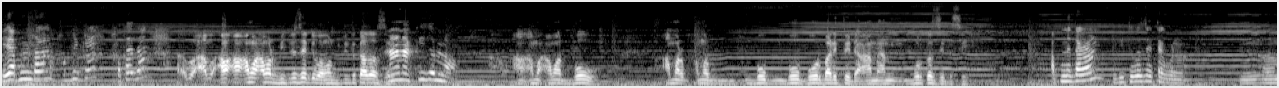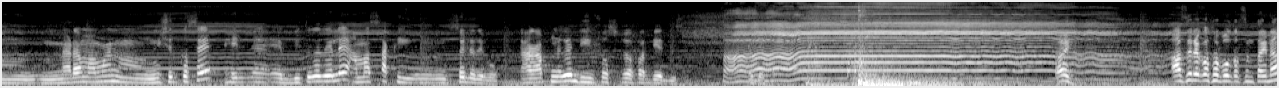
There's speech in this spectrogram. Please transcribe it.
এই আপনি দাঁড়ান আপনি কে? কোথায় যান? আ- আ- আমার আমার ভিতরে যাইতে হবে, আমার ভিতরে কাজ আছে। না না কি জন্য? আ- আমার আমার বউ আমার আমার বউ- বউ বউর বাড়িতে এটা আমি আমি বোর কাছে যেতেছি আপনি দাঁড়ান যেতে থাকবেন না। ম্যাডাম আমার নিষেধ করছে আমার চাকরি উম, চলে দেবো। আর আপনাকে ডিভোর্স পেপার দিয়ে দিচ্ছি এই আজের কথা বলতেছেন তাই না?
